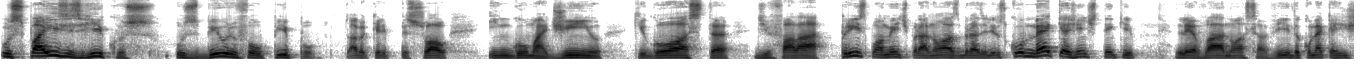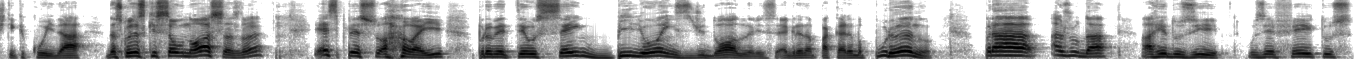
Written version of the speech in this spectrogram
Os países ricos, os beautiful people, sabe aquele pessoal engomadinho que gosta de falar, principalmente para nós brasileiros, como é que a gente tem que levar a nossa vida, como é que a gente tem que cuidar das coisas que são nossas, né? Esse pessoal aí prometeu 100 bilhões de dólares, é grana pra caramba, por ano, para ajudar a reduzir os efeitos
